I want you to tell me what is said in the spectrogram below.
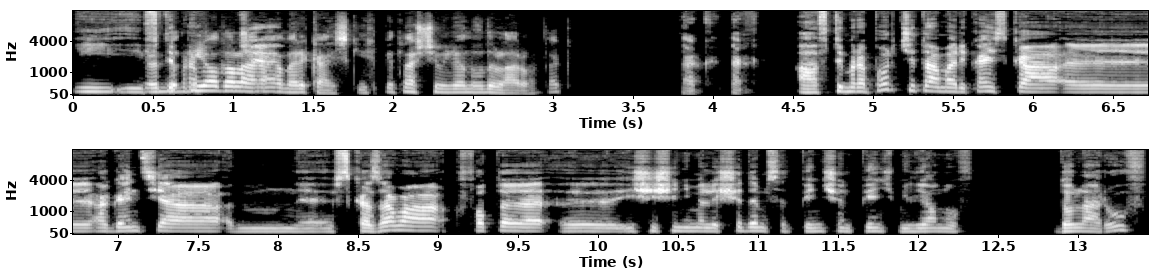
I, i, w I tym o dolarach amerykańskich, 15 milionów dolarów, tak? Tak, tak. A w tym raporcie ta amerykańska e, agencja mm, wskazała kwotę, e, jeśli się nie mylę, 755 milionów dolarów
